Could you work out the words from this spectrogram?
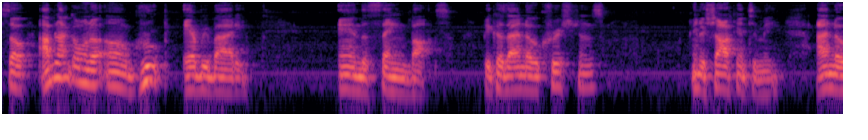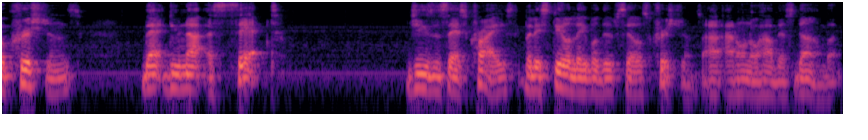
So I'm not going to um, group everybody in the same box because I know Christians, and it's shocking to me, I know Christians that do not accept Jesus as Christ, but they still label themselves Christians. I, I don't know how that's done, but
